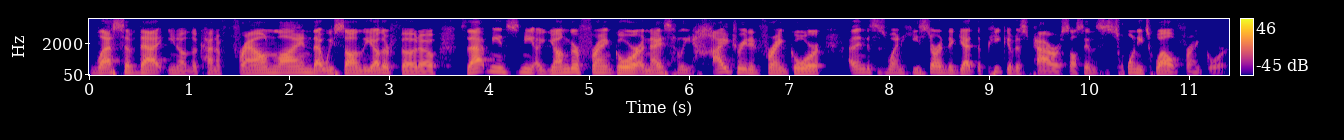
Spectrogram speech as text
less of that, you know, the kind of frown line that we saw in the other photo. So that means to me a younger Frank Gore, a nicely hydrated Frank Gore. I think this is when he started to get the peak of his power. So I'll say this is 2012 Frank Gore.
